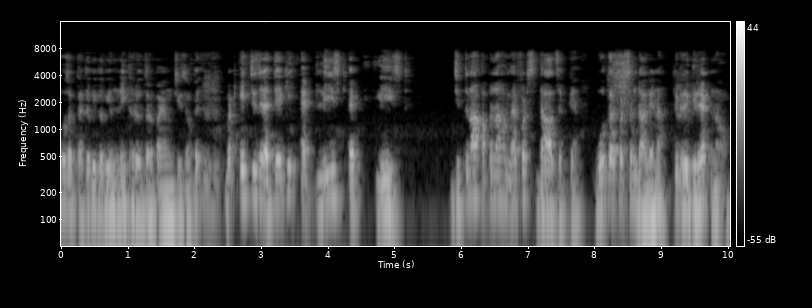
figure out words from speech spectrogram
हो सकता है कभी कभी हम नहीं खरे उतर पाए उन चीज़ों पे हम्म, बट एक चीज़ रहती है कि एटलीस्ट एटलीस्ट जितना अपना हम एफर्ट्स डाल सकते हैं वो तो एफर्ट्स हम डालें ना कि रिग्रेट ना हो।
